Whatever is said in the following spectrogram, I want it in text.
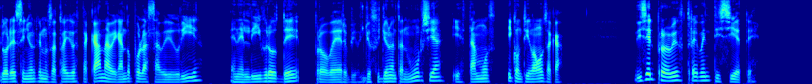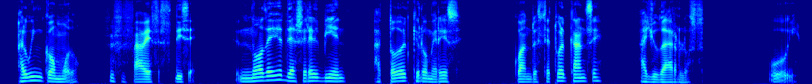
Gloria al Señor que nos ha traído hasta acá navegando por la sabiduría en el libro de Proverbios. Yo soy Jonathan Murcia y estamos y continuamos acá. Dice el Proverbios 3:27, algo incómodo a veces, dice, no dejes de hacer el bien a todo el que lo merece. Cuando esté a tu alcance, ayudarlos. Uy.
